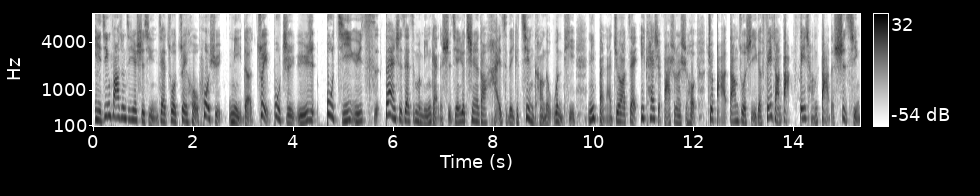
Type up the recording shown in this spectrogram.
已经发生这些事情，在做最后，或许你的罪不止于日。不急于此，但是在这么敏感的时间，又牵涉到孩子的一个健康的问题，你本来就要在一开始发生的时候，就把它当做是一个非常大、非常大的事情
